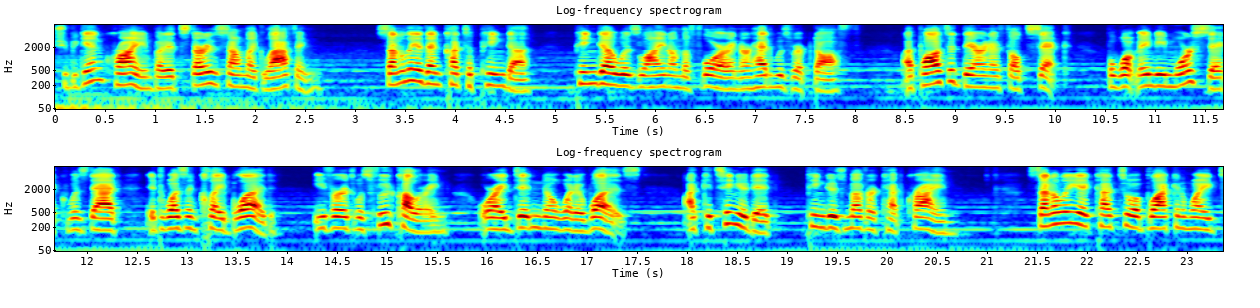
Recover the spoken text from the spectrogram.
She began crying, but it started to sound like laughing. Suddenly it then cut to Pinga. Pinga was lying on the floor and her head was ripped off. I paused it there and I felt sick. But what made me more sick was that it wasn't clay blood. Either it was food coloring, or I didn't know what it was. I continued it. Pingu's mother kept crying. Suddenly, it cut to a black and white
